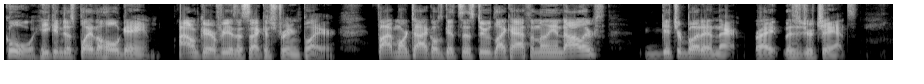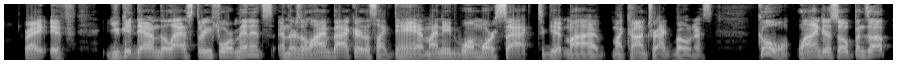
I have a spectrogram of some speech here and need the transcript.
Cool. He can just play the whole game. I don't care if he is a second string player. Five more tackles gets this dude like half a million dollars. Get your butt in there, right? This is your chance, right? If you get down the last three, four minutes and there's a linebacker that's like, damn, I need one more sack to get my my contract bonus. Cool. Line just opens up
